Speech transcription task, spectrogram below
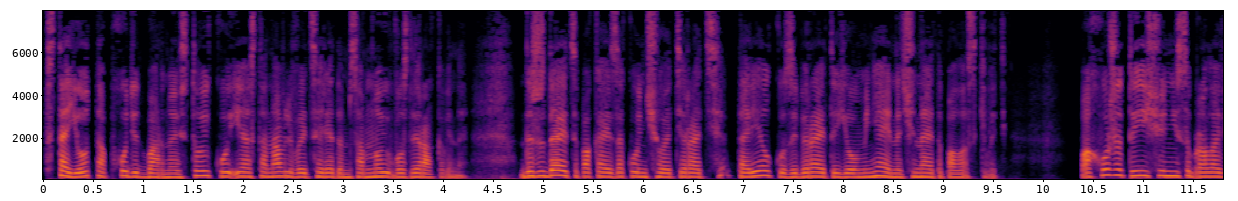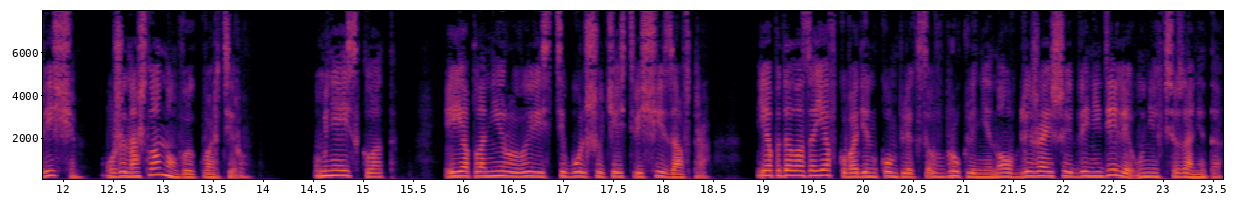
Встаёт, обходит барную стойку и останавливается рядом со мной возле раковины. Дожидается, пока я закончу оттирать тарелку, забирает её у меня и начинает ополаскивать. «Похоже, ты ещё не собрала вещи. Уже нашла новую квартиру?» У меня есть склад, и я планирую вывести большую часть вещей завтра. Я подала заявку в один комплекс в Бруклине, но в ближайшие две недели у них все занято.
